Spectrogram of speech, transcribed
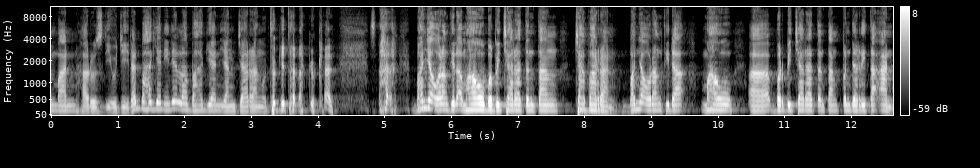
iman harus diuji. Dan bahagian ini adalah bahagian yang jarang untuk kita lakukan. Banyak orang tidak mau berbicara tentang cabaran. Banyak orang tidak mau uh, berbicara tentang penderitaan.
